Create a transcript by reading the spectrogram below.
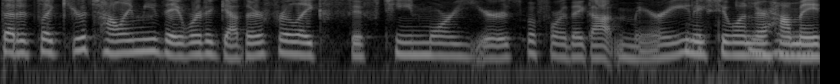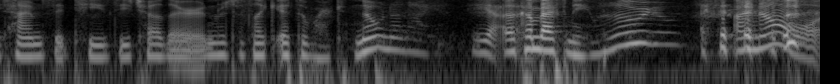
that it's like you're telling me they were together for like 15 more years before they got married. It married. makes you wonder how mm-hmm. many times they teased each other and which is like, it's a work. No, no, no. Yeah. Uh, come back to me. I know.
